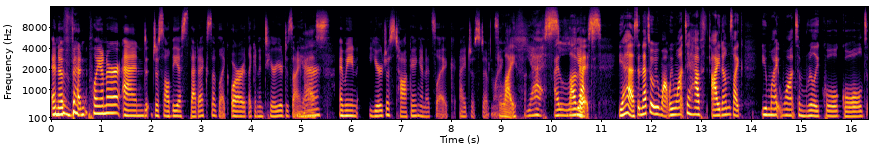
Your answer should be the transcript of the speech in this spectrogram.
an event planner and just all the aesthetics of like or like an interior designer yes. i mean you're just talking and it's like i just am it's like life yes i love yes. it Yes, and that's what we want. We want to have items like you might want some really cool gold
